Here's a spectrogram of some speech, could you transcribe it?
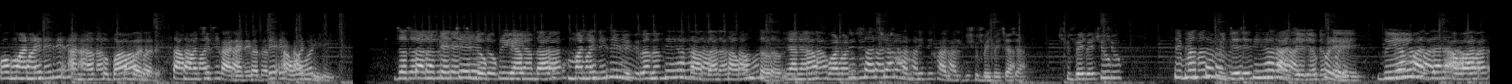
व मान्य श्री अण्णासो सामाजिक कार्यकर्ते आवडली जत तालुक्याचे लोकप्रिय आमदार मान्य श्री विक्रमसिंह दादा सावंत यांना वाढदिवसाच्या हार्दिक हार्दिक शुभेच्छा. शुभेच्छुक श्रीमंत विजयसिंह राजे डफळे दुय्यम बाजार आवाज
